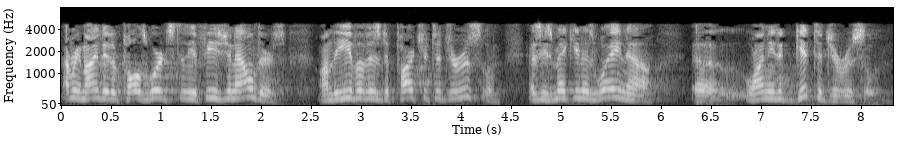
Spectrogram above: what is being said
I'm reminded of Paul's words to the Ephesian elders on the eve of his departure to Jerusalem as he's making his way now, uh, wanting to get to Jerusalem.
